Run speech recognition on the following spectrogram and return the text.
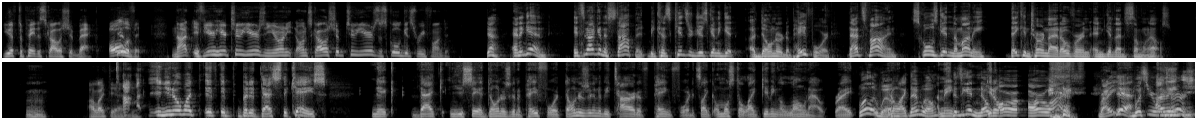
you have to pay the scholarship back, all of it. Not if you're here two years and you're on on scholarship two years, the school gets refunded. Yeah. And again, it's not going to stop it because kids are just going to get a donor to pay for it. That's fine. School's getting the money. They can turn that over and, and give that to someone else. Mm-hmm. I like the idea. and you know what? If, if but if that's the case, Nick, that you say a donor's going to pay for it, donors are going to be tired of paying for it. It's like almost a, like giving a loan out, right? Well, it will. don't like- they will. I mean, because again, no you don't- R- ROI, right? Yeah. What's your I return? mean,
